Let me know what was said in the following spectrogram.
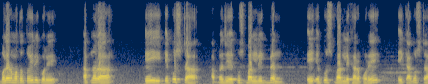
বলের মতো তৈরি করে আপনারা এই একুশটা, আপনার যে একুশ বার লিখবেন এই একুশ বার লেখার পরে এই কাগজটা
